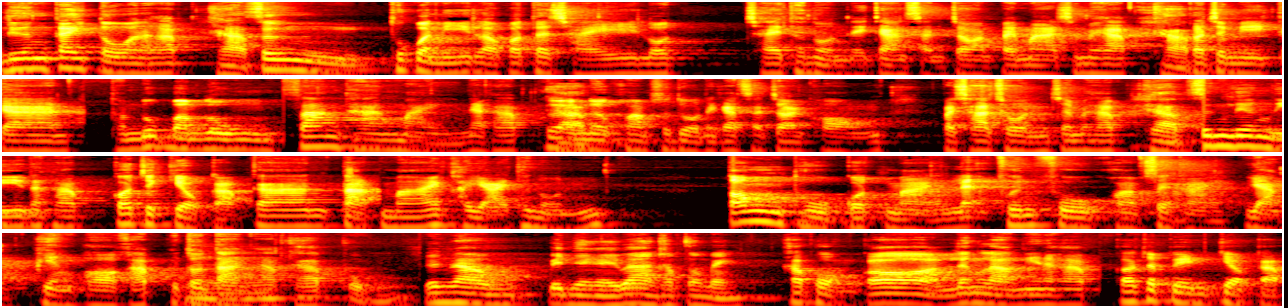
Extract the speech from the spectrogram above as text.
เรื่องใกล้ตัวนะครับครับซึ่งทุกวันนี้เราก็จะใช้รถ ใช้ถนนในการสัญจรไปมาใช่ไหมครับครับ ก็จะมีการทำนุบำรุงสร้างทางใหม่นะครับ เพื่อครับอำนวยความสะดวกในการสัญจรของประชาชนใช่ไหมครับครับ ซึ่งเรื่องนี้นะครับก็จะเกี่ยวกับการตัดไม้ขยายถนน ต้องถูกกฎหมายและฟื้นฟูความเสียหายอย่างเพียงพอครับพี่ต้นตาลครับครับผมเรื่องราวเป็นยังไงบ้างครับน้องแบงค์ครับผมก็เรื่องราวนี้นะครับก็จะเป็นเกี่ยวกับ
